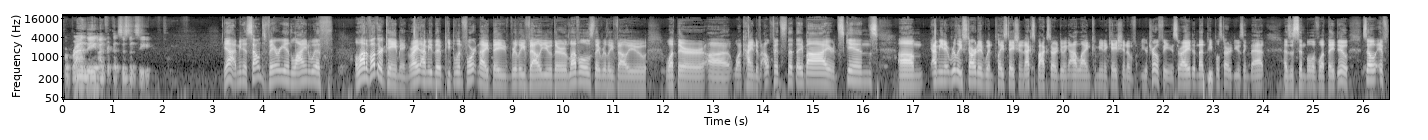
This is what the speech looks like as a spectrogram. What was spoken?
for branding and for consistency. Yeah, I mean, it sounds very in line with a lot of other gaming, right? I mean, the people in Fortnite they really value their levels. They really value what their uh, what kind of outfits that they buy or skins. Um, I mean, it really started when PlayStation and Xbox started doing online communication of your trophies, right? And then people started using that as a symbol of what they do. So, if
